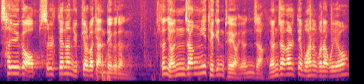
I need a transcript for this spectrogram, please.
사유가 없을 때는 6개월밖에 안 되거든. 그건 연장이 되긴 돼요. 연장. 연장할 때 뭐 하는 거라고요?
